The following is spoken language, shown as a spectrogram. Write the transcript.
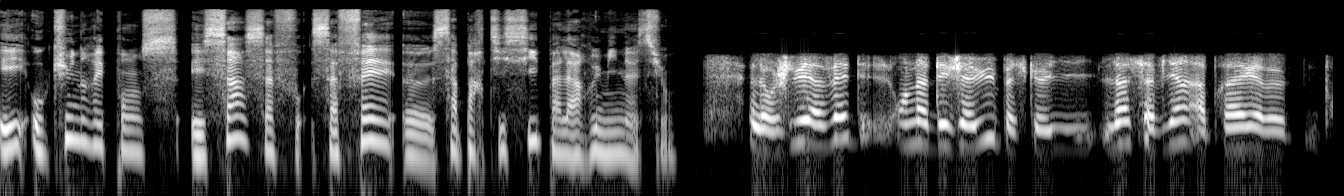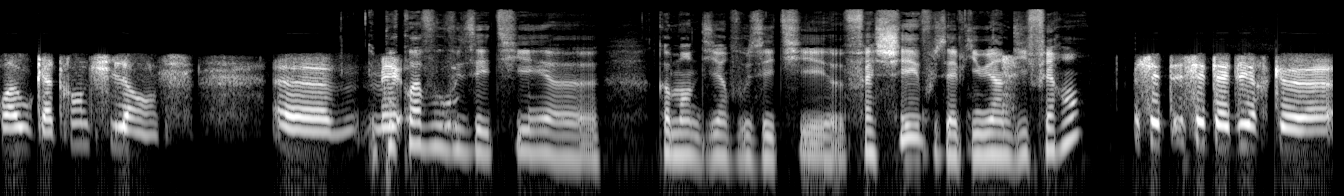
et aucune réponse. Et ça, ça, ça fait, euh, ça participe à la rumination. Alors je lui avais, on a déjà eu parce que là, ça vient après euh, trois ou quatre ans de silence. Euh, mais pourquoi vous vous étiez, comment dire, vous étiez fâché, vous aviez eu un différent? C'est-à-dire que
